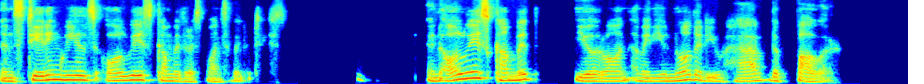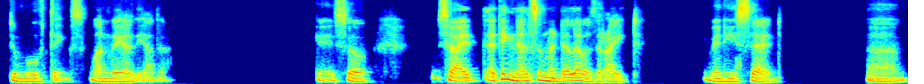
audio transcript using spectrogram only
And steering wheels always come with responsibilities, and always come with your own. I mean, you know that you have the power to move things one way or the other. Okay, so so I, I think Nelson Mandela was right when he said, um,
